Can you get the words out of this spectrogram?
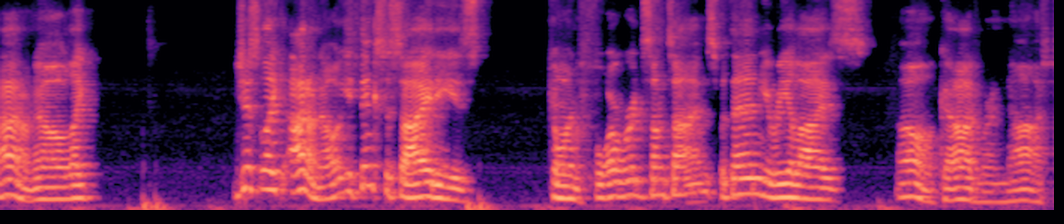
I don't know. Like, just like, I don't know. You think society is going forward sometimes, but then you realize, oh God, we're not.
